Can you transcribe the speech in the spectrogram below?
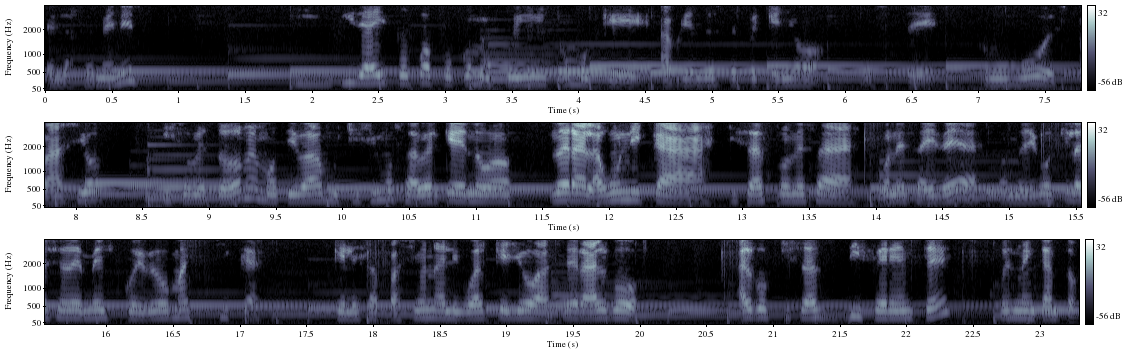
en la femenil. Y, de ahí poco a poco me fui como que abriendo este pequeño este, rumbo, espacio y sobre todo me motivaba muchísimo saber que no, no era la única quizás con esa, con esa idea. Cuando llego aquí a la Ciudad de México y veo más chicas que les apasiona al igual que yo hacer algo, algo quizás diferente, pues me encantó.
